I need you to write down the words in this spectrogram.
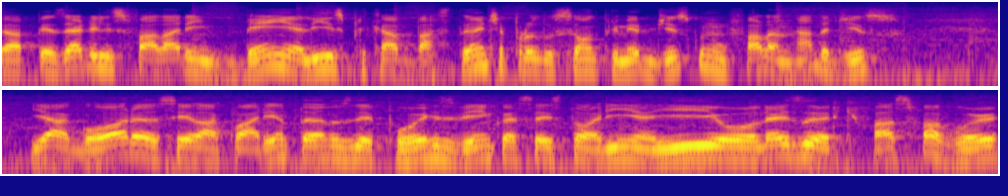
apesar deles falarem bem ali, explicar bastante a produção do primeiro disco, não fala nada disso. E agora, sei lá, 40 anos depois, vem com essa historinha aí, ô Lerzurk, faz favor,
